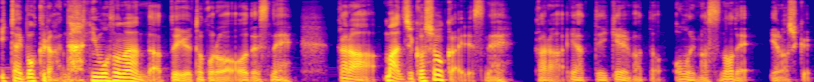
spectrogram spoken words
一体僕らが何者なんだというところをですね。から、まあ自己紹介ですね。からやっていければと思いますので、よろしく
